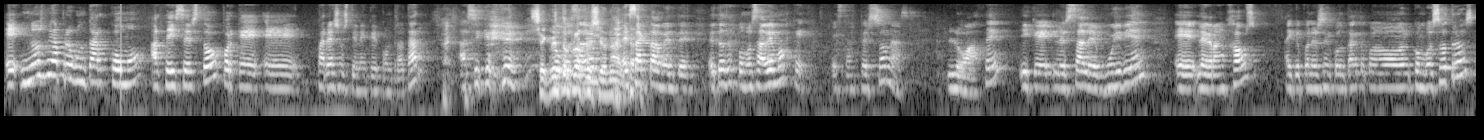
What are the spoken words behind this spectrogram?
no os voy a preguntar cómo hacéis esto, porque para eso os tienen que contratar. Así que... Secreto profesional. exactamente. Entonces, como sabemos que estas personas lo hace y que les sale muy bien. Eh, Legrand House, hay que ponerse en contacto con, con vosotros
